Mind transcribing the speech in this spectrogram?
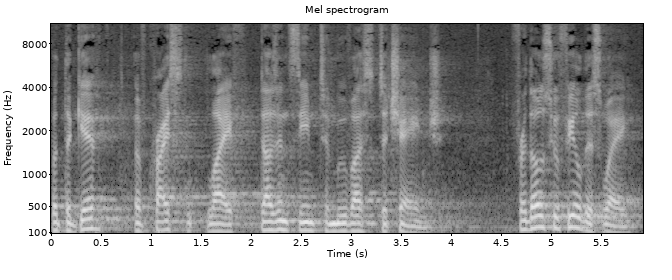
but the gift of Christ's life doesn't seem to move us to change. For those who feel this way,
